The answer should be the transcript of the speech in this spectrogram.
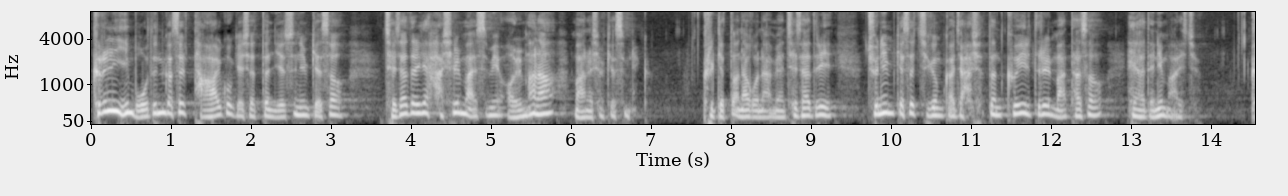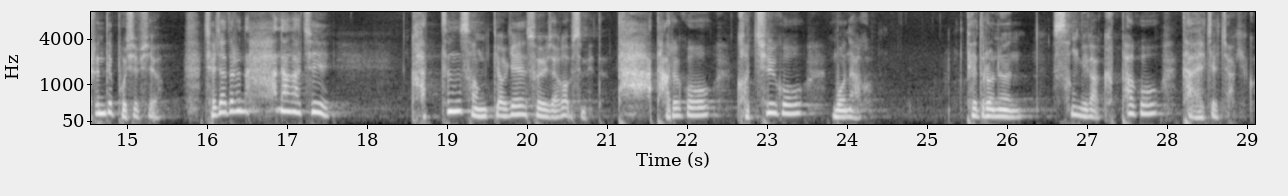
그러니 이 모든 것을 다 알고 계셨던 예수님께서 제자들에게 하실 말씀이 얼마나 많으셨겠습니까? 그렇게 떠나고 나면 제자들이 주님께서 지금까지 하셨던 그 일들을 맡아서 해야 되니 말이죠. 그런데 보십시오. 제자들은 하나같이 같은 성격의 소유자가 없습니다. 다 다르고 거칠고 모나고 베드로는 성미가 급하고 다혈질적이고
